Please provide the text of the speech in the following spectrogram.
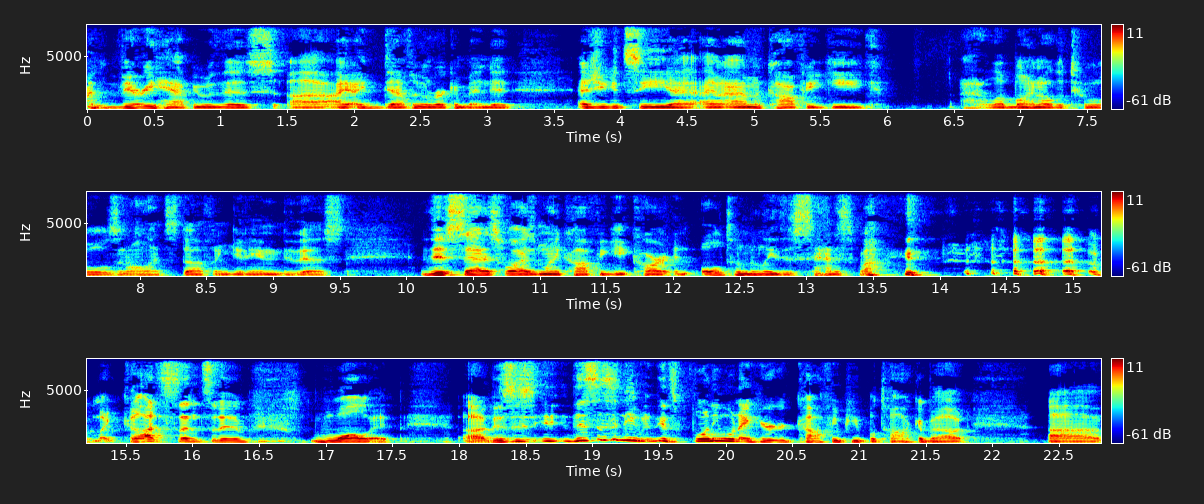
I'm very happy with this. Uh, I, I, definitely recommend it. As you can see, uh, I, I'm a coffee geek. I love buying all the tools and all that stuff and getting into this. This satisfies my coffee geek cart and ultimately this satisfies my cost sensitive wallet. Uh, this is this isn't even. It's funny when I hear coffee people talk about uh,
